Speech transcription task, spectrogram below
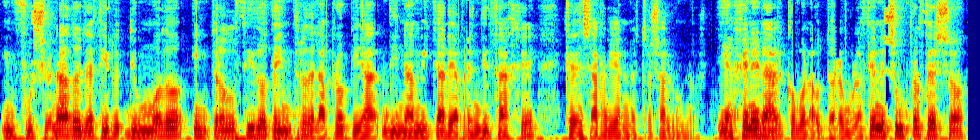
infusionado, es decir, de un modo introducido dentro de la propia dinámica de aprendizaje que desarrollan nuestros alumnos. Y en general, como la autorregulación es un proceso,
